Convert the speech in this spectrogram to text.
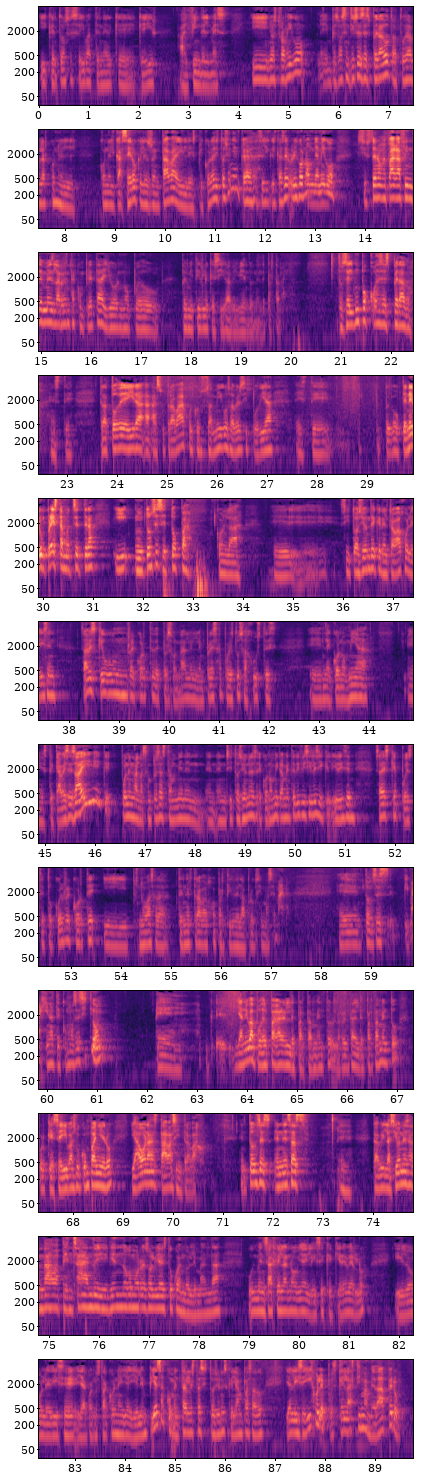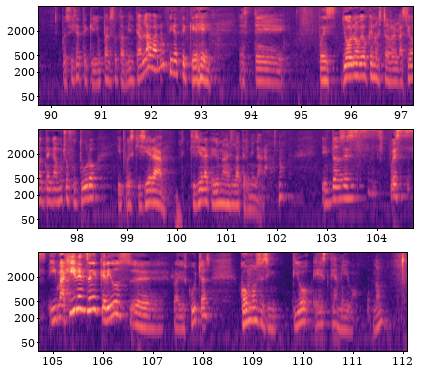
y que entonces se iba a tener que, ir al fin del mes. Y nuestro amigo empezó a sentirse desesperado, trató de hablar con el, con el casero que les rentaba y le explicó la situación y el, casero le dijo, no, mi amigo, si usted no me paga a fin de mes la renta completa, yo no puedo permitirle que siga viviendo en el departamento. Entonces él un poco desesperado, este, trató de ir a, su trabajo y con sus amigos a ver si podía este, pues, obtener un préstamo, etcétera, y entonces se topa con la eh, situación de que en el trabajo le dicen, sabes que hubo un recorte de personal en la empresa por estos ajustes en la economía este, que a veces hay, que ponen a las empresas también en, en, situaciones económicamente difíciles y que le dicen, ¿sabes qué? Pues te tocó el recorte y pues no vas a tener trabajo a partir de la próxima semana. Eh, entonces, imagínate cómo se sintió. Eh, eh, ya no iba a poder pagar el departamento, la renta del departamento, porque se iba su compañero y ahora estaba sin trabajo. Entonces, en esas cavilaciones andaba pensando y viendo cómo resolvía esto cuando le manda un mensaje a la novia y le dice que quiere verlo. Y luego le dice, ya cuando está con ella, y él empieza a comentarle estas situaciones que le han pasado, y ella le dice, híjole, pues qué lástima me da, pero pues fíjate que yo para eso también te hablaba, ¿no? Fíjate que, este, pues yo no veo que nuestra relación tenga mucho futuro y pues quisiera, quisiera que de una vez la termináramos, ¿no? Entonces, pues imagínense, queridos eh, radioescuchas, cómo se sintió este amigo, ¿no?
